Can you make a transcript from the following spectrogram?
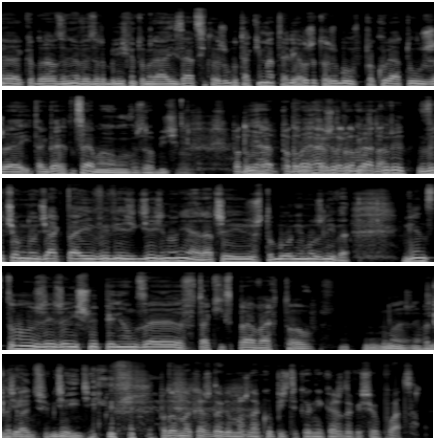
ja jako dochodzeniowiec zrobiliśmy tą realizację, to już był taki materiał, że to już był w prokuraturze i tak dalej. To co ja mogłem zrobić? Podobno, Jecha- podobno pojechać do każdego można... prokuratury, wyciągnąć akta i wywieźć gdzieś, no nie, raczej już to było niemożliwe. Więc to było, że jeżeli szły pieniądze w takich sprawach, to no już nie będę Gdzie kończył, gdzie indziej. Podobno każdego można kupić, tylko nie każdego się opłaca.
